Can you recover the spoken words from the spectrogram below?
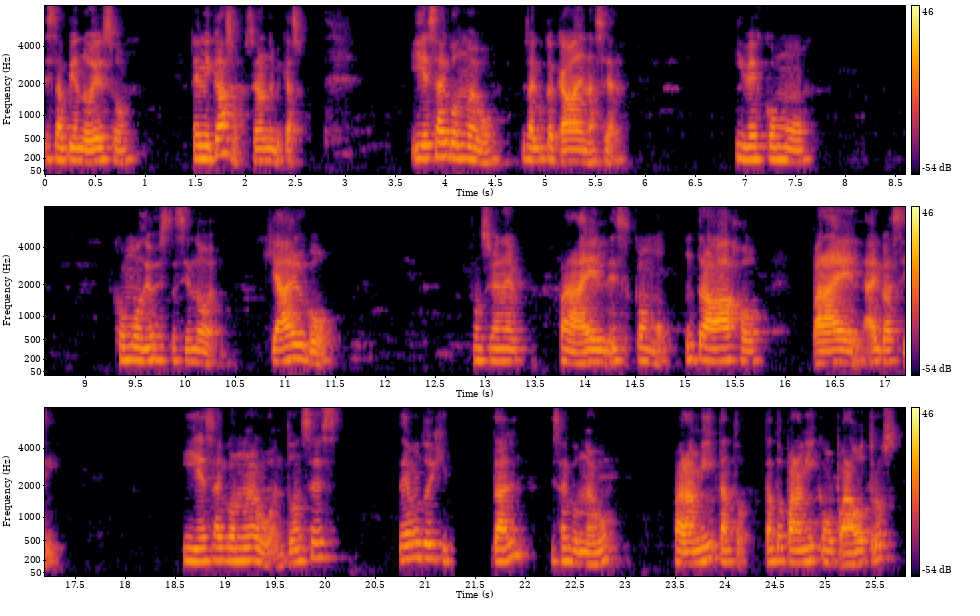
están viendo eso. En mi caso, serán de mi caso. Y es algo nuevo, es algo que acaba de nacer. Y ves cómo cómo Dios está haciendo que algo funcione para Él. Es como un trabajo para Él, algo así. Y es algo nuevo. Entonces, de mundo digital es algo nuevo para mí, tanto, tanto para mí como para otros,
